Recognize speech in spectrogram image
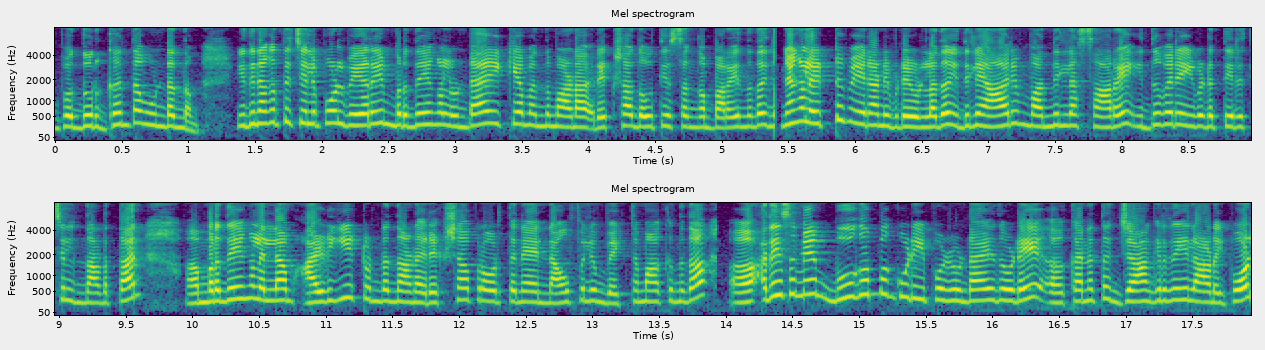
ഇപ്പോൾ ദുർഗന്ധമുണ്ടെന്നും ഇതിനകത്ത് ചിലപ്പോൾ വേറെയും മൃതദേഹങ്ങൾ ഉണ്ടായേക്കാമെന്നുമാണ് രക്ഷാദൗത്യ സംഘം പറയുന്നത്. ഞങ്ങൾ എട്ട് പേരാണ് ഇവിടെ ഉള്ളത്. ഇതിലെ ആരും വന്നില്ല സാറേ. ഇതുവരെ ഇവിടെ തിരച്ചിൽ നടത്താൻ മൃതദേഹങ്ങളെല്ലാം അഴുകിയിട്ടുണ്ടെന്നാണ് രക്ഷാപ്രവർത്തന നൌഫലും വ്യക്തമാക്കുന്നത്. അതേസമയം ഭൂകമ്പം കൂടി ഇപ്പോഴുണ്ടായതോടെ കനത്ത കനത്ത ജാഗ്രതയിലാണ് ഇപ്പോൾ.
